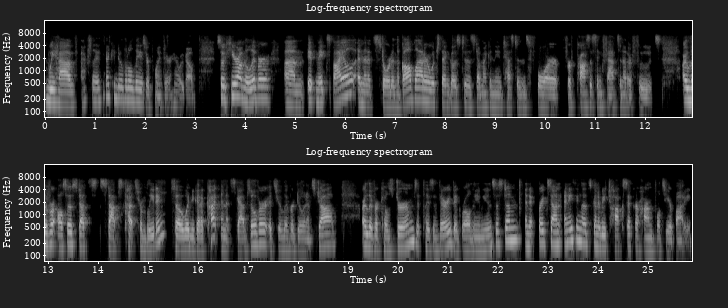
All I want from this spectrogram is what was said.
we have, actually, I think I can do a little laser pointer. Here we go. So here on the liver, um, it makes bile and then it's stored in the gallbladder, which then goes to the stomach and the intestines for, for processing fats and other foods. Our liver also stops, stops cuts from bleeding. So when you get a cut and it scabs over, it's your liver doing its job. Our liver kills germs. It plays a very big role in the immune system and it breaks down anything that's going to be toxic or harmful to your body.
